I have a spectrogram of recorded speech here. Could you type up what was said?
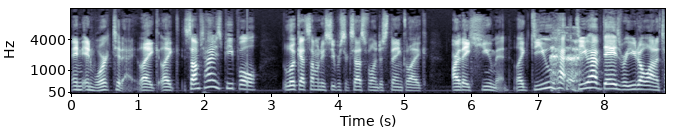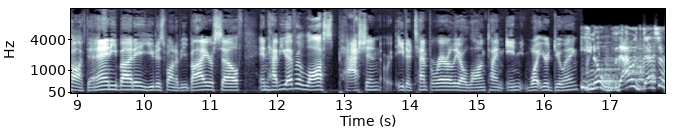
and, and work today? Like, like sometimes people look at someone who's super successful and just think, like, are they human? Like, do you have do you have days where you don't want to talk to anybody? You just want to be by yourself? And have you ever lost passion, or either temporarily or long time, in what you're doing? You know that that's a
